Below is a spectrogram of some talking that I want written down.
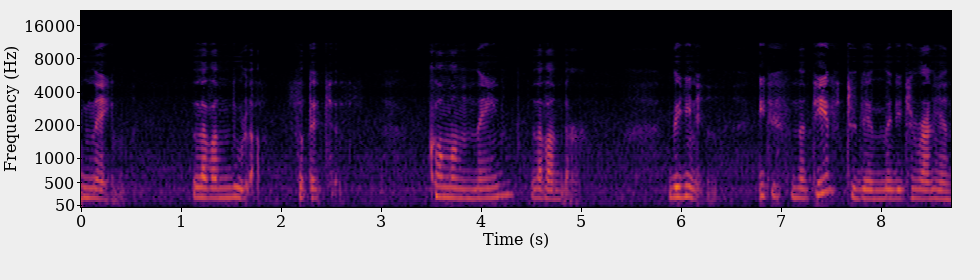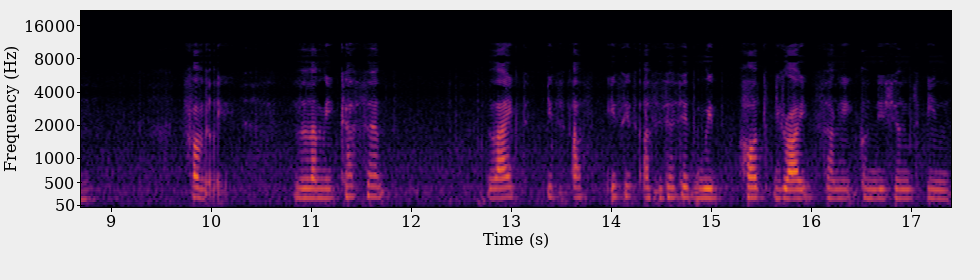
name Lavandula stoechas. Common name lavender. Beginning It is native to the Mediterranean. Family Lamiaceae liked it as it is associated with hot, dry, sunny conditions in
